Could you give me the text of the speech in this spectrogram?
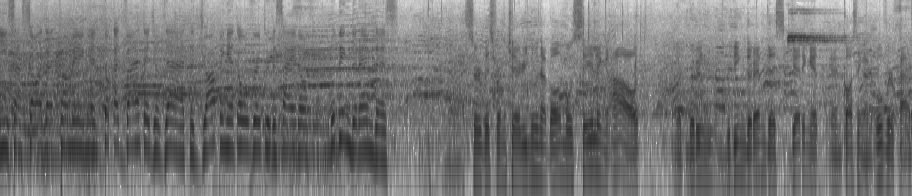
Isa saw that coming and took advantage of that, dropping it over to the side of Buding Duremdes. Uh, service from Cherry Nunag almost sailing out, but Buding, Buding Duremdes getting it and causing an overpass.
